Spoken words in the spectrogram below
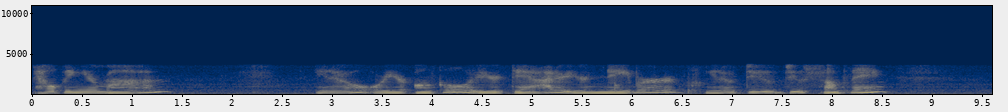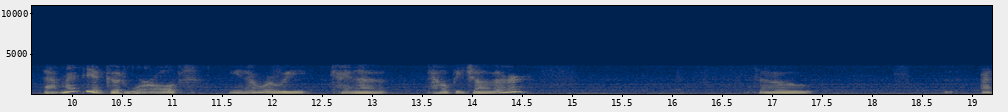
helping your mom, you know, or your uncle or your dad or your neighbor, you know, do do something. That might be a good world, you know, where we kind of help each other. So I,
